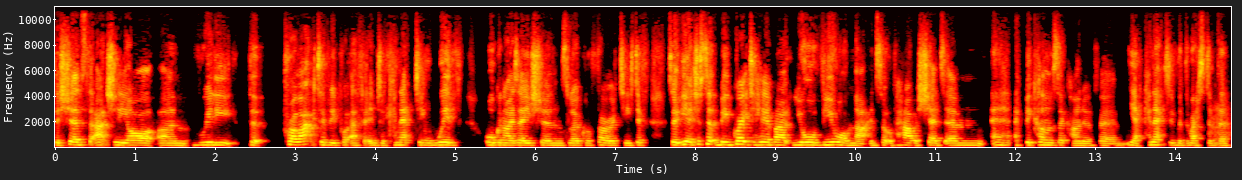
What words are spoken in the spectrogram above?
the sheds that actually are um, really that proactively put effort into connecting with organisations, local authorities. So yeah, just it'd be great to hear about your view on that and sort of how a shed um, eh, becomes a kind of um, yeah connected with the rest of the,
